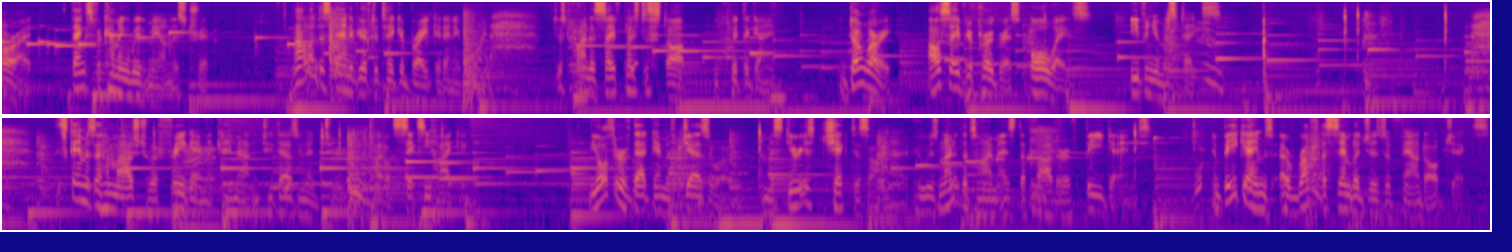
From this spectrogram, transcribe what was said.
Alright, thanks for coming with me on this trip. I'll understand if you have to take a break at any point. Just find a safe place to stop and quit the game. Don't worry, I'll save your progress, always, even your mistakes. This game is a homage to a free game that came out in 2002 titled Sexy Hiking. The author of that game was Jazzuo, a mysterious Czech designer who was known at the time as the father of B games. And B games are rough assemblages of found objects.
